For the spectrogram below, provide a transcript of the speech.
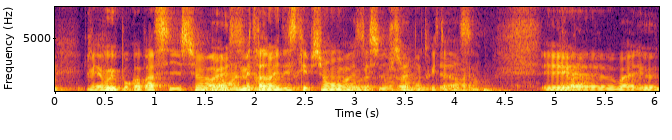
mais oui, pourquoi pas si sur, on le mettra dans les descriptions ou sinon sur mon Twitter. Et, euh, ouais, euh,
